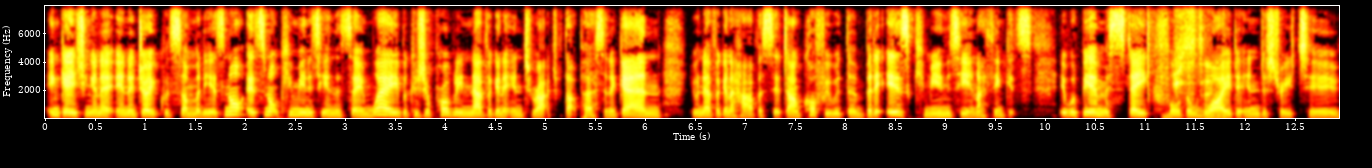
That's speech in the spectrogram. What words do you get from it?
engaging in a in a joke with somebody. It's not it's not community in the same way because you're probably never going to interact with that person again. You're never going to have a sit down coffee with them but it is community and i think it's it would be a mistake for the wider industry to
